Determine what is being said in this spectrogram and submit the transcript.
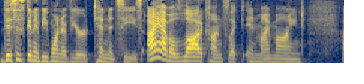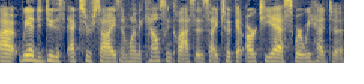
this is going to be one of your tendencies. I have a lot of conflict in my mind uh, we had to do this exercise in one of the counseling classes I took at RTS where we had to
